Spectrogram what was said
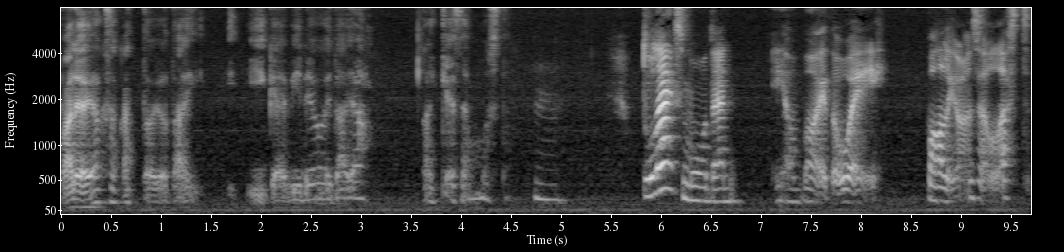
paljon jaksa katsoa jotain IG-videoita ja kaikkea semmoista. Mm. Tuleeko muuten ihan by the way paljon sellaista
